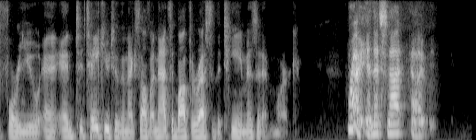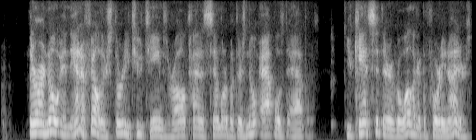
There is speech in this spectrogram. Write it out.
for you and, and to take you to the next level. And that's about the rest of the team, isn't it, Mark? Right. And that's not, uh, there are no, in the NFL, there's 32 teams. They're all kind of similar, but there's no apples to apples. You can't sit there and go, well, look at the 49ers.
